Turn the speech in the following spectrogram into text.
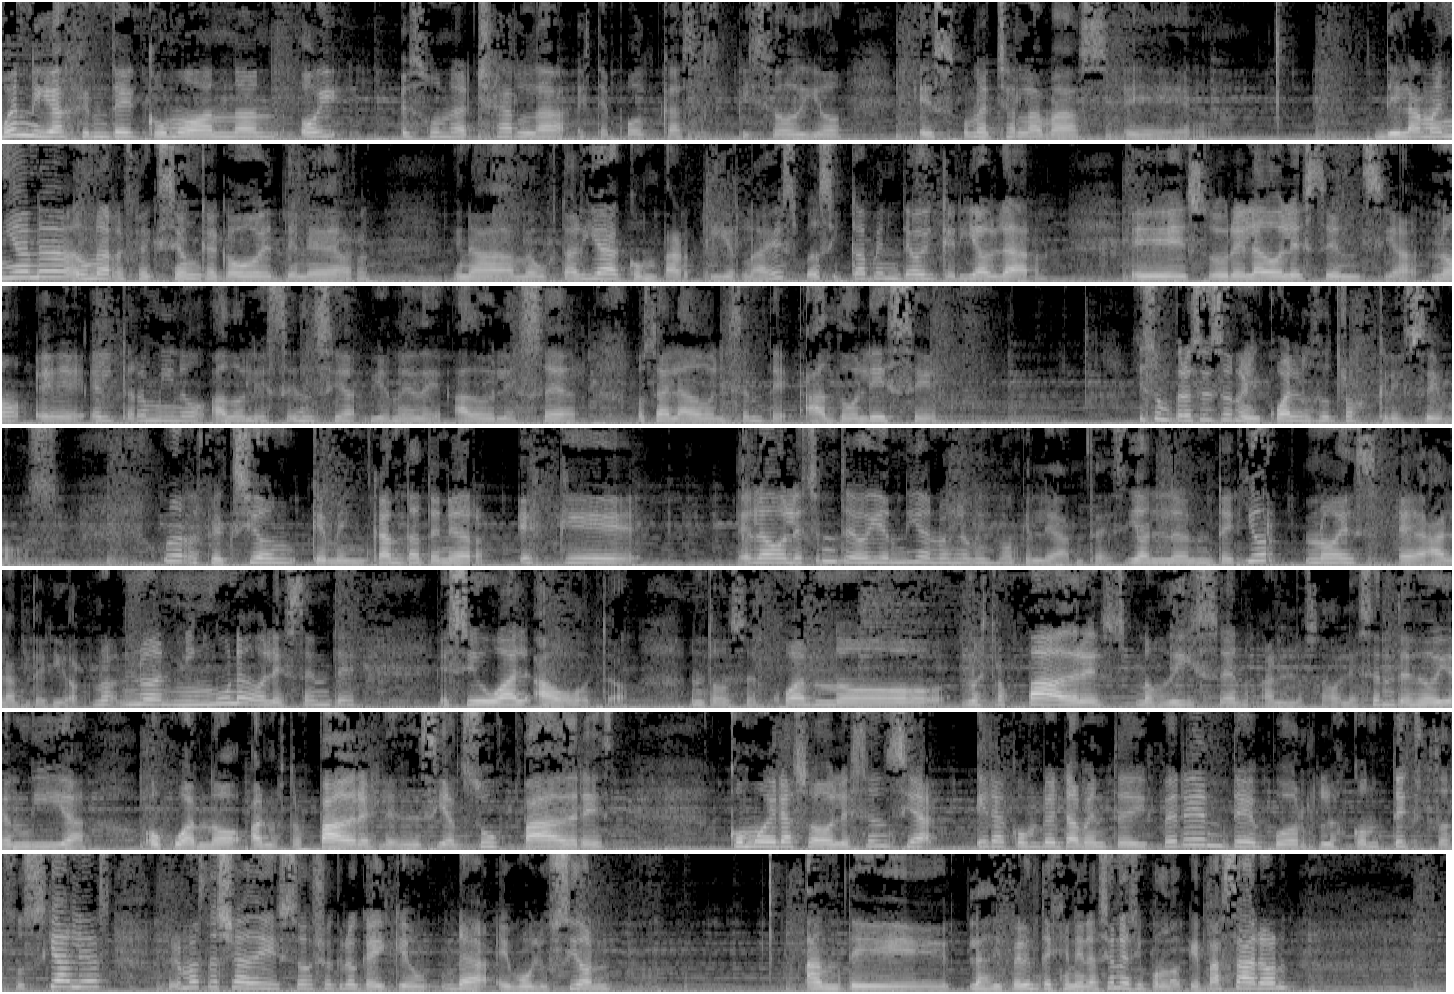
Buen día gente, ¿cómo andan? Hoy es una charla, este podcast, este episodio, es una charla más eh, de la mañana, una reflexión que acabo de tener. Y nada, me gustaría compartirla. Es básicamente hoy quería hablar eh, sobre la adolescencia, ¿no? Eh, el término adolescencia viene de adolecer, o sea, el adolescente adolece. Es un proceso en el cual nosotros crecemos. Una reflexión que me encanta tener es que el adolescente de hoy en día no es lo mismo que el de antes y al anterior no es eh, al anterior. No, no, ningún adolescente es igual a otro. Entonces, cuando nuestros padres nos dicen a los adolescentes de hoy en día, o cuando a nuestros padres les decían sus padres, cómo era su adolescencia, era completamente diferente por los contextos sociales, pero más allá de eso, yo creo que hay que una evolución ante las diferentes generaciones y por lo que pasaron,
